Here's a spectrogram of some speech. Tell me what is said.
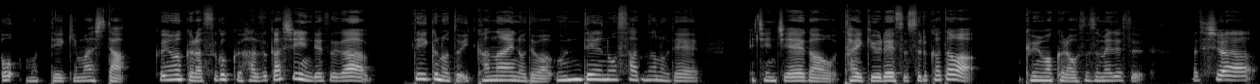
を持っていきました。首枕すごく恥ずかしいんですが、っていくのといかないのでは運命の差なので、一日映画を耐久レースする方は、首枕おすすめです。私は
